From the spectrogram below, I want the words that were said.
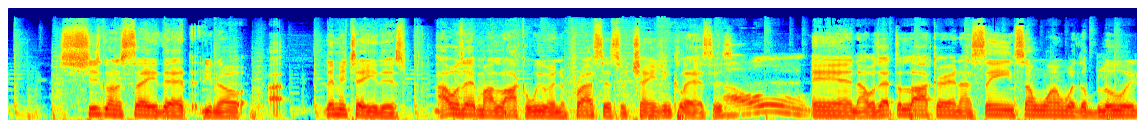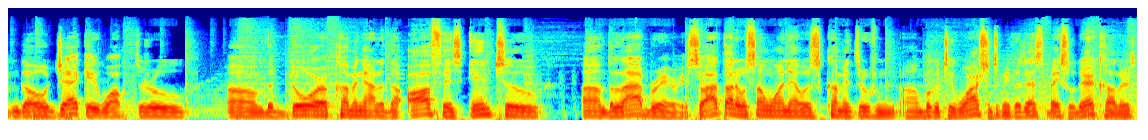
she's going to say that you know. I, let me tell you this. I was at my locker. We were in the process of changing classes. Oh. And I was at the locker and I seen someone with a blue and gold jacket walk through um, the door coming out of the office into um, the library. So I thought it was someone that was coming through from um, Booker T. Washington because that's basically their colors.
